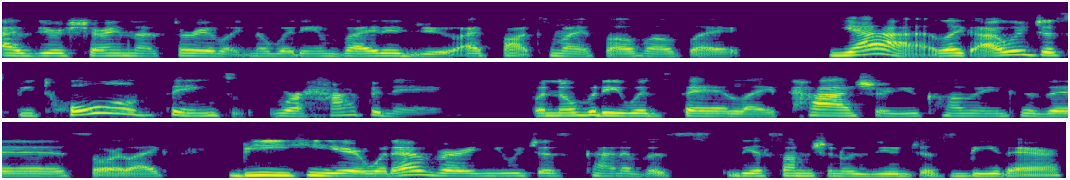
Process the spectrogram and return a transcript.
as you're sharing that story, like nobody invited you, I thought to myself, I was like, yeah, like I would just be told things were happening, but nobody would say like, Tash, are you coming to this? Or like, be here, whatever. And You would just kind of, the assumption was you'd just be there.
